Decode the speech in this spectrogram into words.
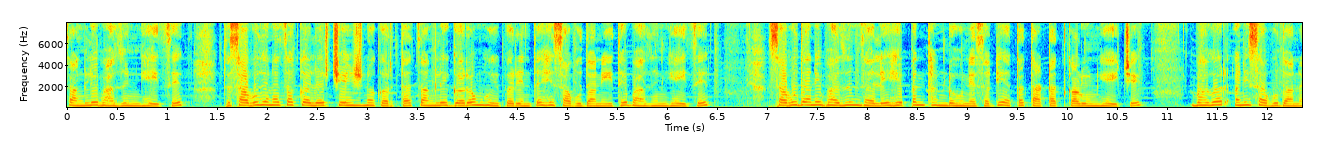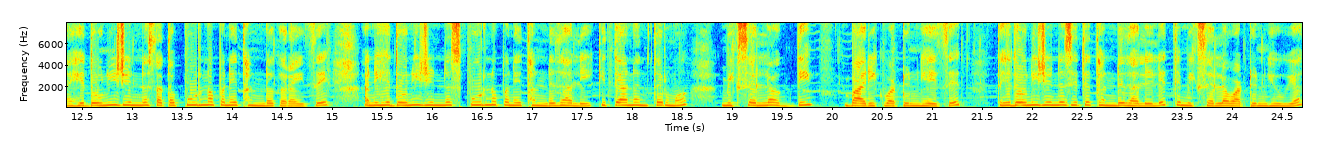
चांगले भाजून घ्यायचे तर साबुदाण्याचा कलर चेंज न करता चांगले गरम होईपर्यंत हे साबुदाणे इथे भाजून घ्यायचे साबुदाणे भाजून झाले हे पण थंड होण्यासाठी आता ताटात काढून घ्यायचे. भगर आणि साबुदाणा हे दोन्ही जिन्नस आता पूर्णपणे थंड करायचे आणि हे दोन्ही जिन्नस पूर्णपणे थंड झाले की त्यानंतर मग मिक्सरला अगदी बारीक वाटून घ्यायचे तर हे दोन्ही जिन्नस इथे थंड झालेले ते मिक्सरला वाटून घेऊयात.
